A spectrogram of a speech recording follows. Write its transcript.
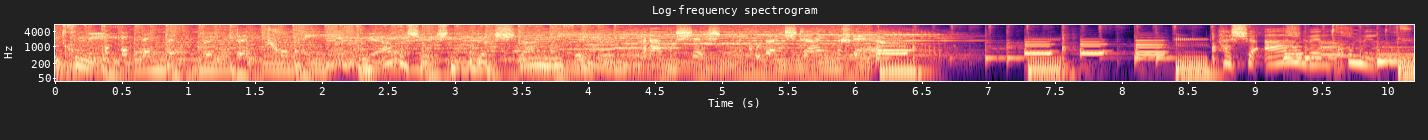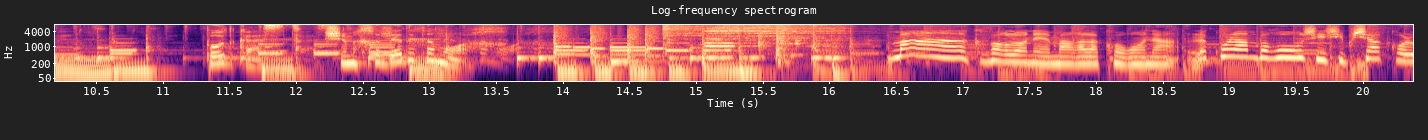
בינתחומי. בינתחומי. 106.2 FM. 106.2 FM. השעה הבינתחומית. פודקאסט שמחדד את המוח. מה כבר לא נאמר על הקורונה? לכולם ברור שהיא שיבשה כל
